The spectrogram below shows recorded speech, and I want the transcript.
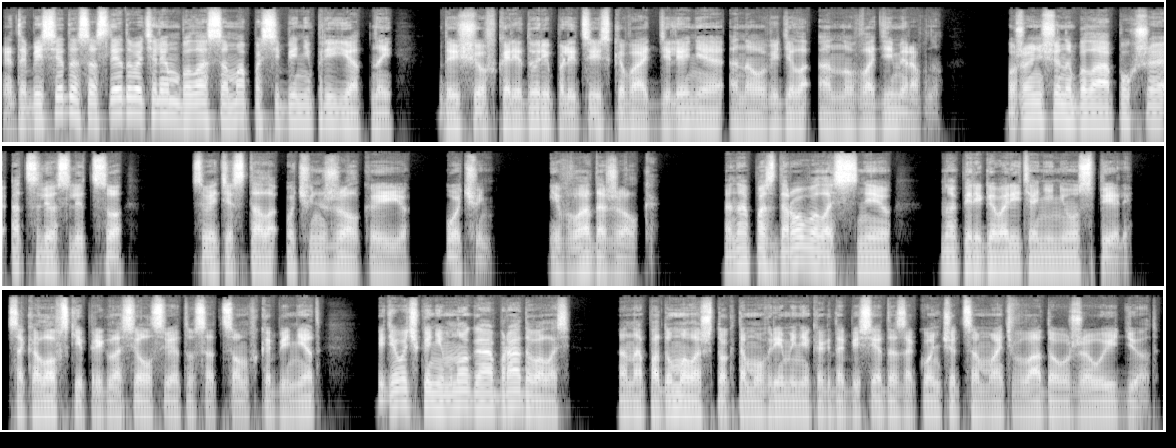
Эта беседа со следователем была сама по себе неприятной, да еще в коридоре полицейского отделения она увидела Анну Владимировну. У женщины было опухшее от слез лицо. Свете стало очень жалко ее, очень. И Влада жалко. Она поздоровалась с нею, но переговорить они не успели. Соколовский пригласил Свету с отцом в кабинет, и девочка немного обрадовалась. Она подумала, что к тому времени, когда беседа закончится, мать Влада уже уйдет.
